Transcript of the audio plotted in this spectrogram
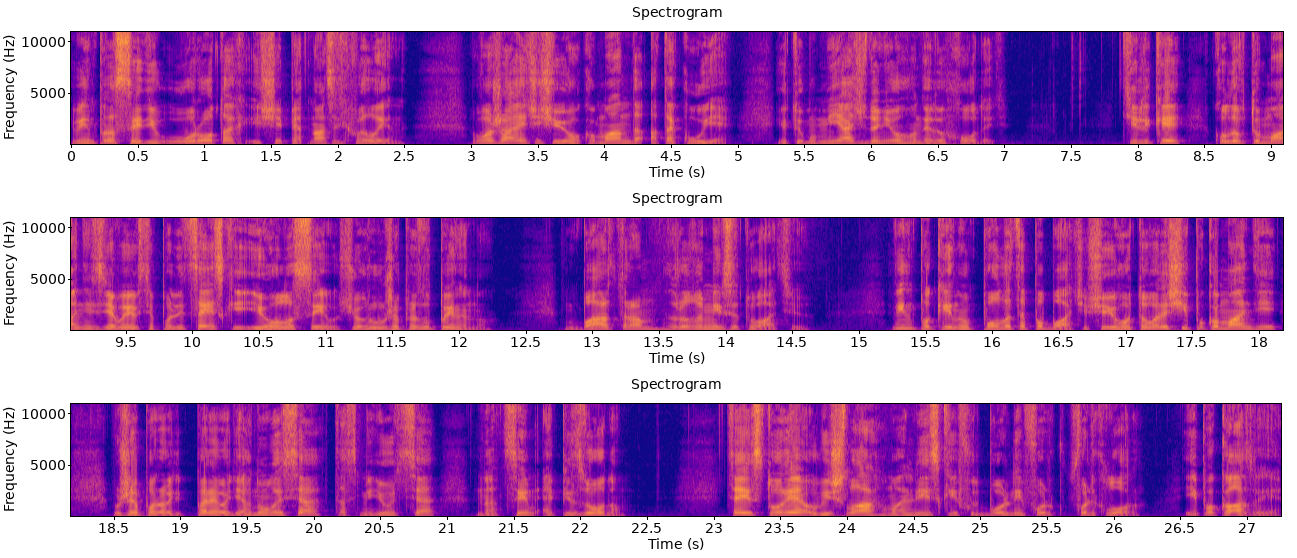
Він просидів у воротах іще 15 хвилин, вважаючи, що його команда атакує, і тому м'яч до нього не доходить. Тільки коли в тумані з'явився поліцейський і оголосив, що гру вже призупинено, Бартрам зрозумів ситуацію. Він покинув поле та побачив, що його товариші по команді вже переодягнулися та сміються над цим епізодом. Ця історія увійшла в англійський футбольний фольк- фольклор і показує,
